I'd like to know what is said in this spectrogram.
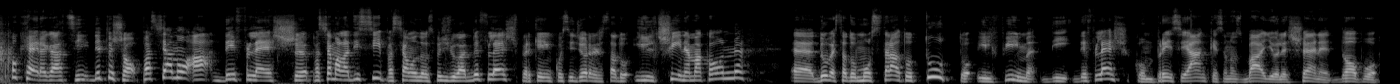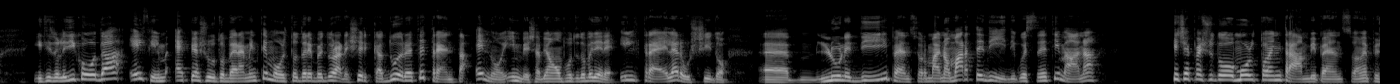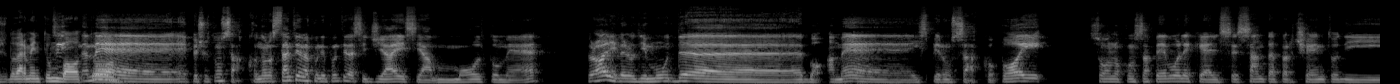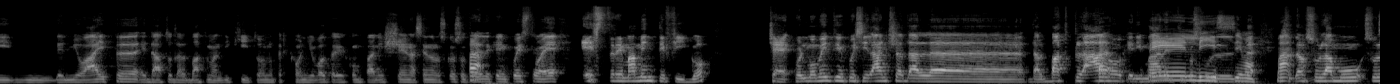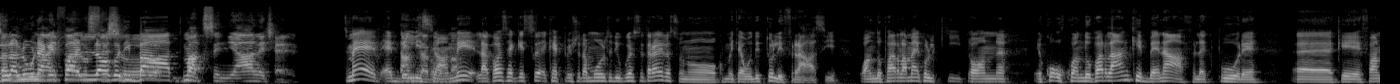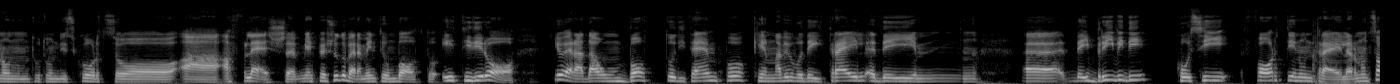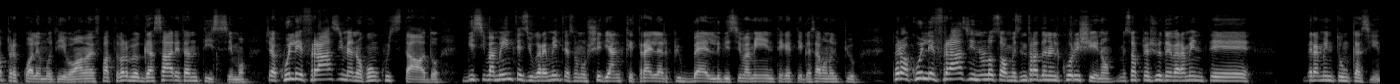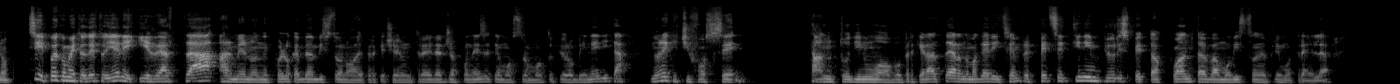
Ok ragazzi, detto ciò, passiamo a The Flash. Passiamo alla DC, passiamo nello specifico a The Flash perché in questi giorni c'è stato il CinemaCon eh, dove è stato mostrato tutto il film di The Flash, comprese anche se non sbaglio le scene dopo i titoli di coda e il film è piaciuto veramente molto, dovrebbe durare circa 2 ore e 30 e noi invece abbiamo potuto vedere il trailer uscito eh, lunedì, penso ormai, no, martedì di questa settimana che ci è piaciuto molto a entrambi, penso. A me è piaciuto veramente un Sì, botto. a me piaciuto un sacco, nonostante in alcuni punti la CGI sia molto me, però a livello di mood, eh, boh, a me ispira un sacco. Poi sono consapevole che il 60% di- del mio hype è dato dal Batman di Keaton, perché ogni volta che compare in scena, sia nello scorso trailer che in questo, è estremamente figo. Cioè, quel momento in cui si lancia dal, dal Batplano Eh, che rimane tipo sul- bellissimo. Ma su- sulla, mu- sulla sulla luna che e fa il logo di Batman. bat segnale, cioè, A me è Tanta bellissima. A me la cosa che, che è piaciuta molto di questo trailer sono, come ti avevo detto, le frasi. Quando parla Michael Keaton, e, o quando parla anche Ben Affleck pure, eh, che fanno un- tutto un discorso a, a Flash. Mi è piaciuto veramente un botto. E ti dirò che io era da un botto di tempo che non avevo dei trail, dei, mm, eh, dei brividi così forti in un trailer. Non so per quale motivo, ma mi ha fatto proprio gasare tantissimo. Cioè, quelle frasi mi hanno conquistato. Visivamente, sicuramente sono usciti anche trailer più belli visivamente che ti gasavano di più. Però quelle frasi, non lo so, mi sono entrate nel cuoricino. Mi sono piaciute veramente. Veramente un casino. Sì, poi come ti ho detto ieri, in realtà, almeno in quello che abbiamo visto noi, perché c'è un trailer giapponese che mostra molto più roba inedita, non è che ci fosse tanto di nuovo, perché in realtà erano magari sempre pezzettini in più rispetto a quanto avevamo visto nel primo trailer.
